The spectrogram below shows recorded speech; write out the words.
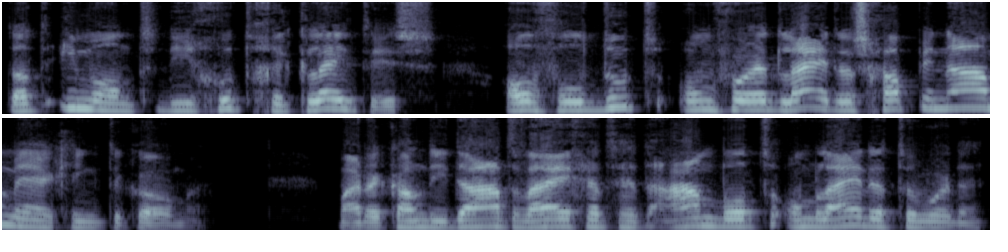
dat iemand die goed gekleed is al voldoet om voor het leiderschap in aanmerking te komen. Maar de kandidaat weigert het aanbod om leider te worden,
